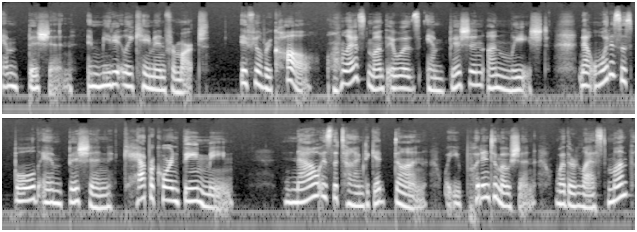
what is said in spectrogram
ambition immediately came in for March. If you'll recall, last month it was ambition unleashed. Now, what does this bold ambition Capricorn theme mean? Now is the time to get done what you put into motion, whether last month,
